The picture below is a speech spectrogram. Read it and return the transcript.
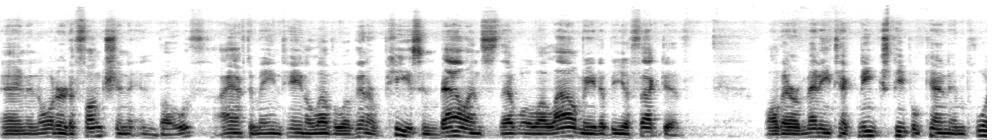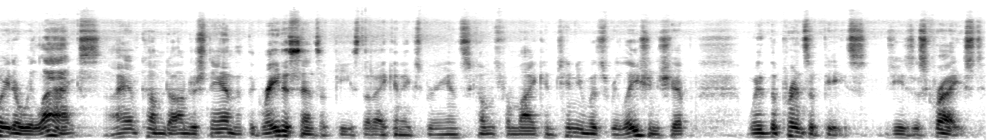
And in order to function in both, I have to maintain a level of inner peace and balance that will allow me to be effective. While there are many techniques people can employ to relax, I have come to understand that the greatest sense of peace that I can experience comes from my continuous relationship with the Prince of Peace, Jesus Christ.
